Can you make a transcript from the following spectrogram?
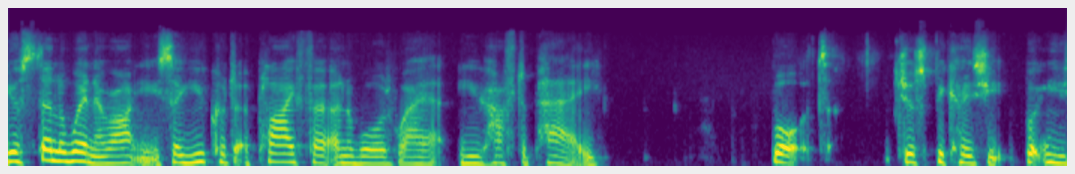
you're still a winner, aren't you? So you could apply for an award where you have to pay, but just because you, but you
